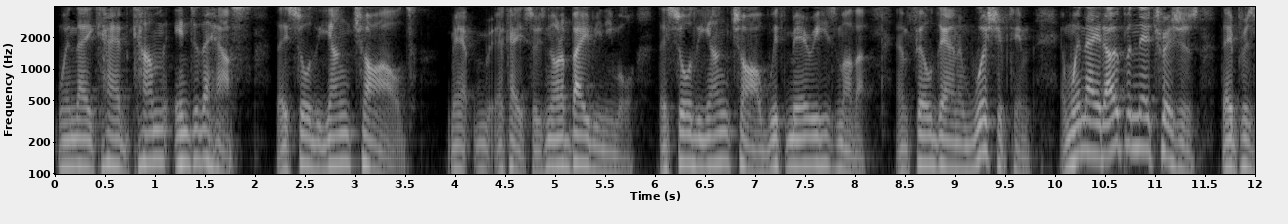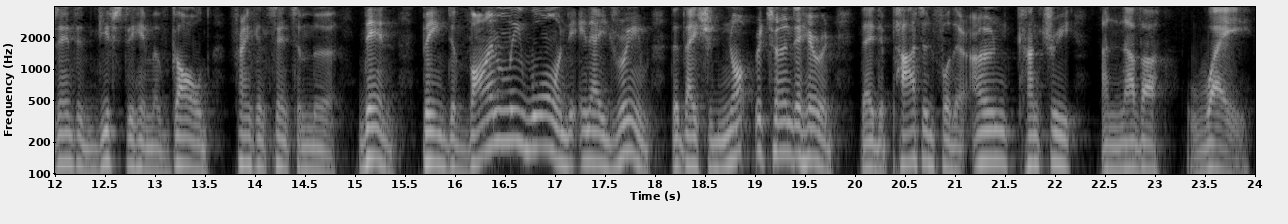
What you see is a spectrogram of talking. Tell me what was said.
when they had come into the house, they saw the young child Okay, so he's not a baby anymore. They saw the young child with Mary, his mother, and fell down and worshipped him. And when they had opened their treasures, they presented gifts to him of gold, frankincense, and myrrh. Then, being divinely warned in a dream that they should not return to Herod, they departed for their own country another way.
